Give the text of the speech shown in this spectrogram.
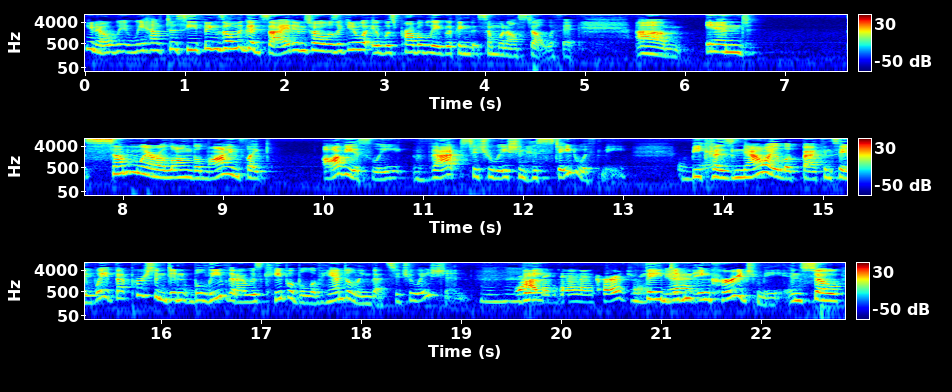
you know, we, we have to see things on the good side. And so I was like, you know what? It was probably a good thing that someone else dealt with it. Um, and somewhere along the lines, like, obviously, that situation has stayed with me because now I look back and say, wait, that person didn't believe that I was capable of handling that situation. Yeah, They- they, didn't encourage me. They Yeah. didn't encourage me. And so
